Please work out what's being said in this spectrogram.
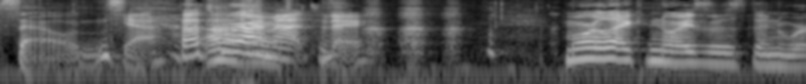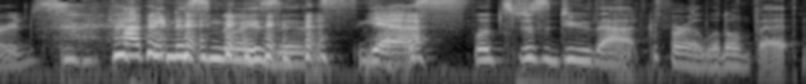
sounds. Yeah, that's where uh, I'm at today. More like noises than words. happiness noises. Yes, let's just do that for a little bit.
